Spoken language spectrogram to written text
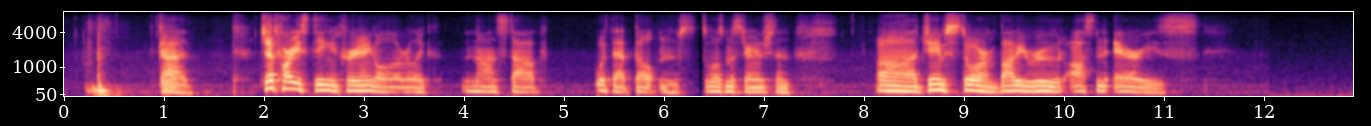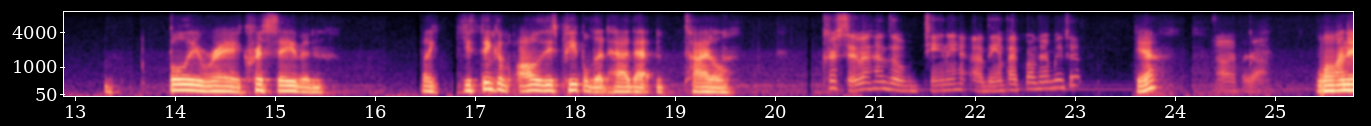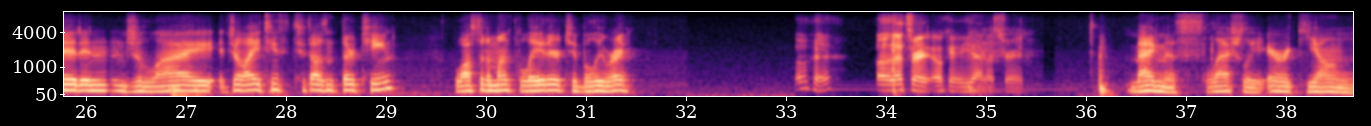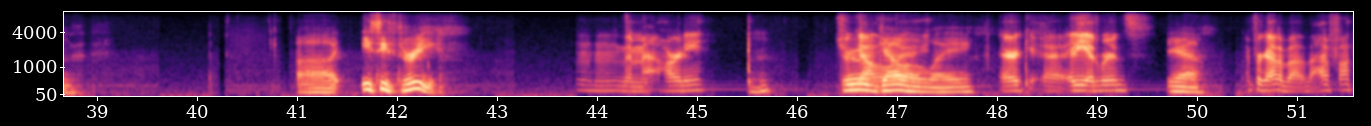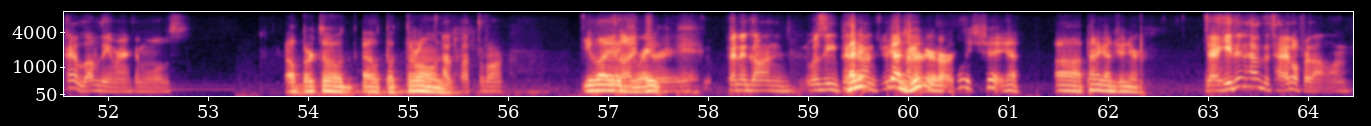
God, Jeff Hardy, Sting, and Kurt Angle are like nonstop with that belt, and as well as Mr. Anderson. Uh, James Storm, Bobby Roode, Austin Aries, Bully Ray, Chris Sabin. Like you think of all of these people that had that title. Chris Sabin had the TNA, uh, the Impact World Championship. Yeah. Oh, I forgot. It in July July 18th, 2013. Lost it a month later to Bully Ray. Okay. Oh, that's right. Okay, yeah, that's right. Magnus, Lashley, Eric Young, uh, EC3, hmm Then Matt Hardy, Mhm. Drew, Drew Galloway, Galloway. Eric, uh, Eddie Edwards. Yeah. I forgot about that. Fuck, I love the American Wolves. Alberto El Patron. El Patron, Eli, Eli Drake. Drake, Pentagon. Was he Pentagon, Pentagon, Junior? Jr. Holy shit, yeah. Uh, Pentagon Jr. Yeah, he didn't have the title for that long.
